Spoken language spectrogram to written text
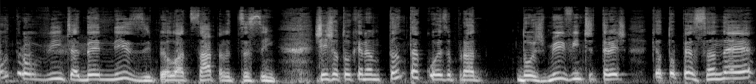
outra ouvinte, a Denise, pelo WhatsApp, ela disse assim: Gente, eu tô querendo tanta coisa para 2023 que eu tô pensando é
